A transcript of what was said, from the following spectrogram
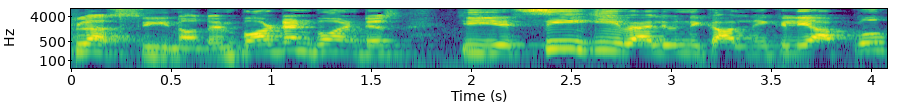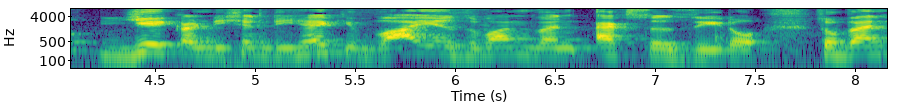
plus c not the important point is कि ये c की वैल्यू निकालने के लिए आपको ये कंडीशन दी है कि y is one when x is zero so when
